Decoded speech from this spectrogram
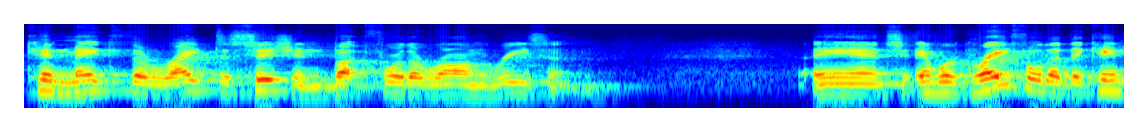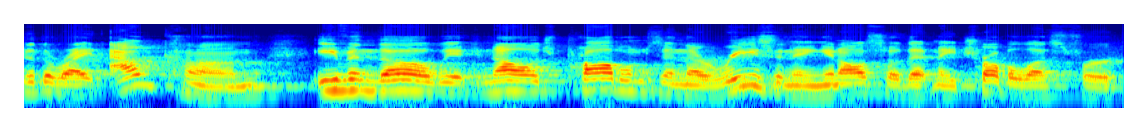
can make the right decision, but for the wrong reason. And, and we're grateful that they came to the right outcome, even though we acknowledge problems in their reasoning, and also that may trouble us for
